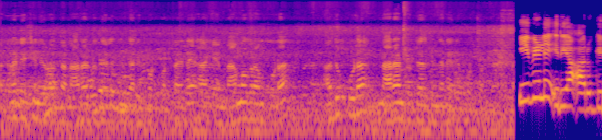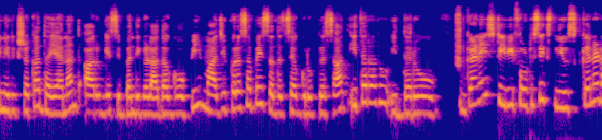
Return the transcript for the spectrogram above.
accreditation ಇರುವಂಥ ನಾರಾಯಣ ಹೃದಯದಿಂದ ರಿಪೋರ್ಟ್ ಬರ್ತಾ ಇದೆ. ಹಾಗೆ ಮ್ಯಾಮೋಗ್ರಾಮ್ ಕೂಡ, ಅದು ಕೂಡ ನಾರಾಯಣ ಹೃದಯದಿಂದಲೇ ರಿಪೋರ್ಟ್ ಬರ್ತಾ ಇದೆ. ಈ ವೇಳೆ ಹಿರಿಯ ಆರೋಗ್ಯ ನಿರೀಕ್ಷಕ ದಯಾನಂದ್, ಆರೋಗ್ಯ ಸಿಬ್ಬಂದಿಗಳಾದ ಗೋಪಿ, ಮಾಜಿ ಪುರಸಭೆ ಸದಸ್ಯ ಗುರುಪ್ರಸಾದ್ ಇತರರು ಇದ್ದರು. Ganesh TV forty six news Kannada,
